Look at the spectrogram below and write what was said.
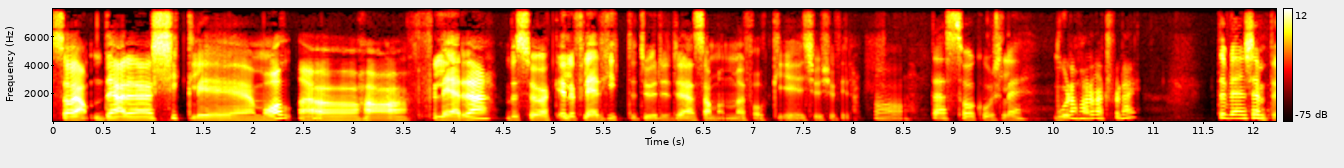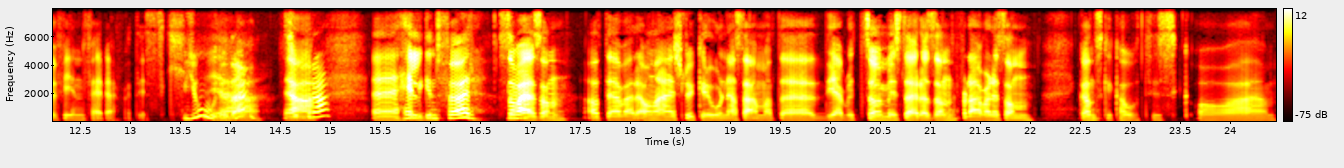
Så ja, det er skikkelig mål eh, å ha flere besøk, eller flere hytteturer eh, sammen med folk i 2024. Åh, det er så koselig. Hvordan har det vært for deg? Det ble en kjempefin ferie, faktisk. Gjorde Ja. det? Så Ja. bra. Eh, helgen før så var jeg sånn at jeg bare Å nei, jeg sluker ordene jeg sa om at de er blitt så mye større og sånn. For der var det sånn ganske kaotisk og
